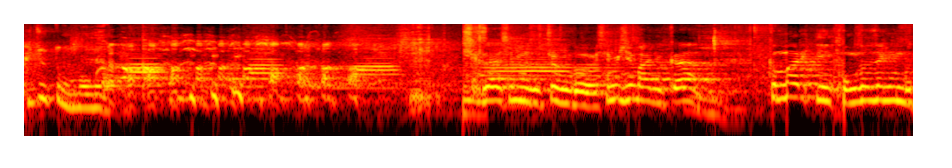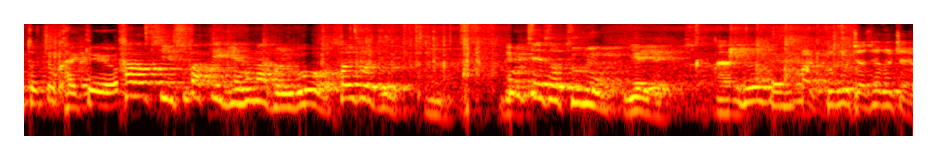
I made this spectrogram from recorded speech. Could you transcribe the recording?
피죽도 못 먹는 거. 식사하시면서 좀 뭐 심심하니까 끝말잇기 공 선생님부터 쭉 갈게요. 칼 없이 수박 깨기 하나 걸고 설거지. 꼴찌에서 두 명. 예예. 정말 두 글자 세 글자요.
